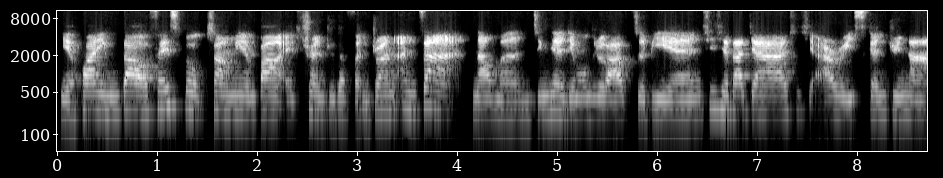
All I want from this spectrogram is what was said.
也欢迎到 Facebook 上面帮 Exchange 的粉砖按赞。那我们今天的节目就到这边，谢谢大家，谢谢 Aris 跟 Gina。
